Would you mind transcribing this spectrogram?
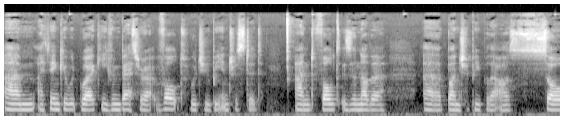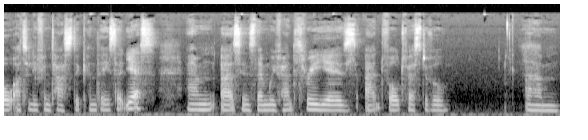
um, I think it would work even better at Vault. Would you be interested? And Vault is another uh, bunch of people that are so utterly fantastic, and they said yes. Um, uh, since then, we've had three years at Vault Festival. Um,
